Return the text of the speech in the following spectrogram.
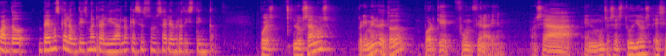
cuando vemos que el autismo en realidad lo que es es un cerebro distinto? Pues lo usamos primero de todo porque funciona bien. O sea, en muchos estudios es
